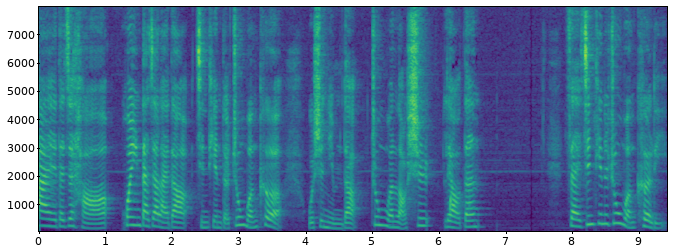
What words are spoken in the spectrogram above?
嗨，大家好，欢迎大家来到今天的中文课，我是你们的中文老师廖丹。在今天的中文课里，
